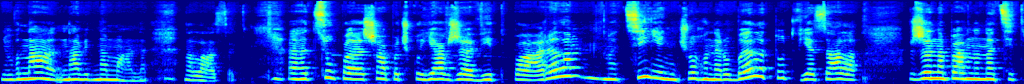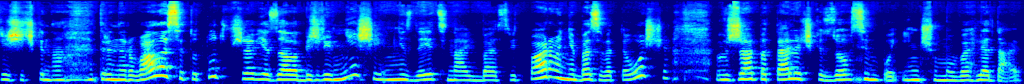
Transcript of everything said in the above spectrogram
вона навіть на мене налазить. Е, Цю шапочку я вже відпарила, ці я нічого не робила. Тут в'язала вже, напевно, на ці трішечки натренувалася, то тут вже в'язала більш рівніше, і мені здається, навіть без відпарювання, без ВТО ще вже петелечки зовсім по-іншому виглядають.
